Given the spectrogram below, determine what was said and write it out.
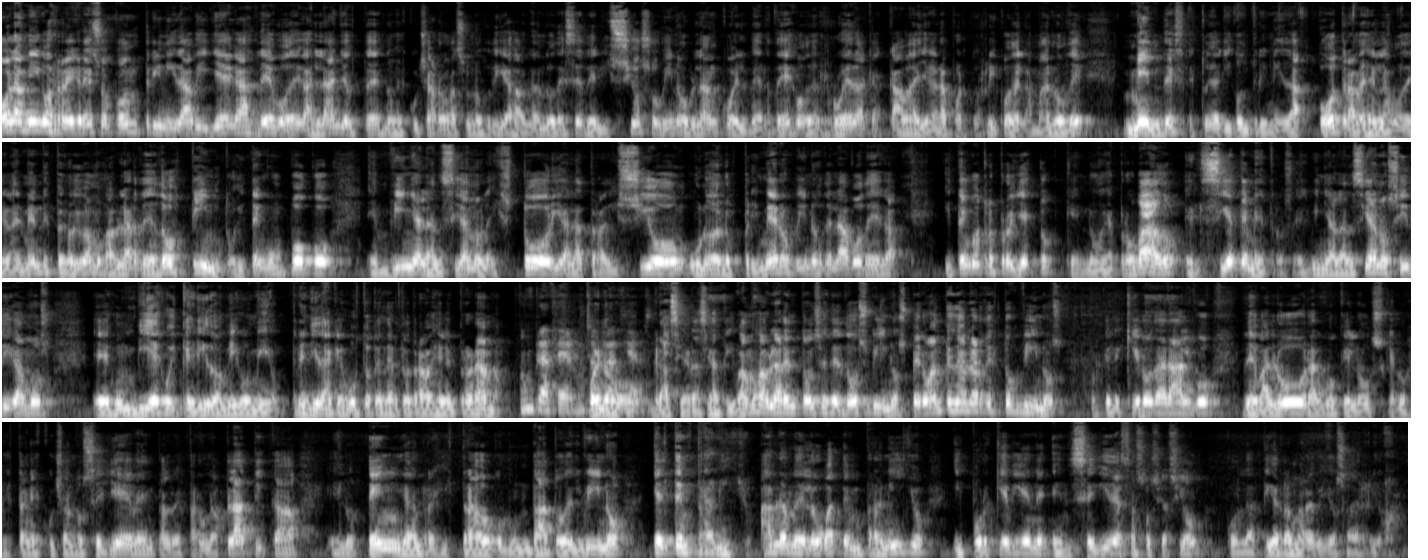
Hola amigos, regreso con Trinidad Villegas de Bodegas Lanja. Ustedes nos escucharon hace unos días hablando de ese delicioso vino blanco, el verdejo de rueda que acaba de llegar a Puerto Rico de la mano de Méndez. Estoy aquí con Trinidad otra vez en la bodega de Méndez, pero hoy vamos a hablar de dos tintos y tengo un poco en Viña el Anciano la historia, la tradición, uno de los primeros vinos de la bodega. Y tengo otro proyecto que no he probado, el 7 metros. El Viña al Anciano sí, digamos, es un viejo y querido amigo mío. Trinidad, qué gusto tenerte otra vez en el programa. Un placer, muchas bueno, gracias. gracias, gracias a ti. Vamos a hablar entonces de dos vinos, pero antes de hablar de estos vinos, porque le quiero dar algo de valor, algo que los que nos están escuchando se lleven, tal vez para una plática, eh, lo tengan registrado como un dato del vino. El tempranillo. Háblame de la uva tempranillo y por qué viene enseguida esa asociación con la tierra maravillosa de Rioja.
